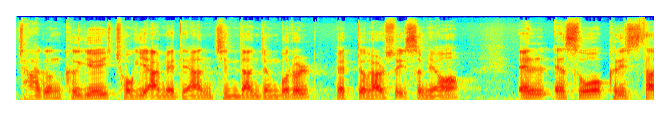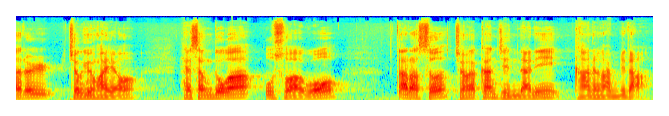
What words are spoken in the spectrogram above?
작은 크기의 초기 암에 대한 진단 정보를 획득할 수 있으며 LSO 크리스탈을 적용하여 해상도가 우수하고 따라서 정확한 진단이 가능합니다.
